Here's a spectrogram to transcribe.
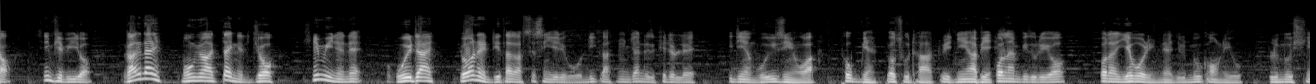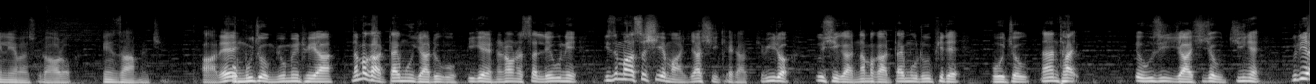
26ဆင်းဖြစ်ပြီးတော့ဂိုင်းတိုင်းမုံရွာတိုက်နေတဲ့ကြောချင်းမီနယ်နဲ့ဘွေတိုင်း ရောနယ်ဒေသကစစ်စင်ရေးတွေကိုအဓိကညွှန်ကြားနေသူဖြစ်တယ်လို့လည်း CDM ဘိုးကြီးစင်ကထုတ်ပြန်ပြောဆိုထားတွေ့ချင်းအပြင်ကော်လန်ပြည်သူတွေရောကော်လန်ရဲဘော်တွေနဲ့ဒီမျိုးကောင်တွေကိုဘယ်လိုမျိုးရှင်းလင်းရမလဲဆိုတာတော့စဉ်းစားမှချင်းပါတယ်။မူးချုပ်မျိုးမင်းထွေးဟာနမကတိုက်မှုယာတုကိုပြီးခဲ့တဲ့2024ခုနှစ်ဒီဇင်ဘာ18ရက်မှာရရှိခဲ့တာဖြစ်ပြီးတော့သူရှိကနမကတိုက်မှုတူဖြစ်တဲ့ဘိုးချုပ်တန်းထိုက်တူဦးစီရာရှိချုပ်ကြီးနဲ့ဒုတိယ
